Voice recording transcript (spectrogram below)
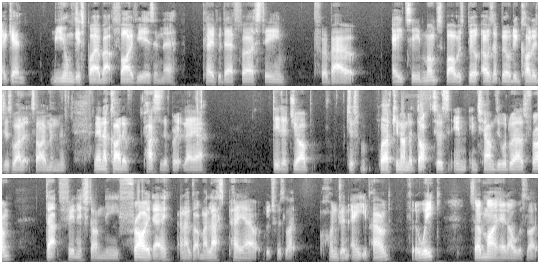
again, youngest by about five years in there. Played with their first team for about 18 months, but I was built, I was at building college as well at the time, and then I kind of passed as a bricklayer, did a job just working on the doctors in in Chelmsley Wood where I was from. That finished on the Friday, and I got my last payout, which was like 180 pound for the week. So in my head, I was like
